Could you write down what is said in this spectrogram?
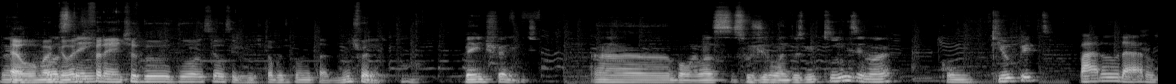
né? É, o Elas Margão é têm- diferente do, do CLC, que a gente acabou de comentar. Muito diferente. bem diferente. Ah, bom, elas surgiram lá em 2015, não é? Com Cupid, Paruraro.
